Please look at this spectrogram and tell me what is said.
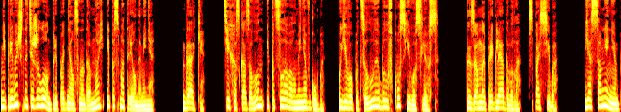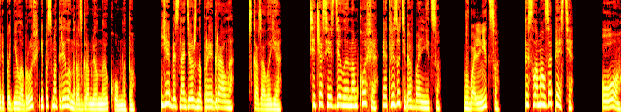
Непривычно тяжело он приподнялся надо мной и посмотрел на меня. «Даки», — тихо сказал он и поцеловал меня в губы. У его поцелуя был вкус его слез. «Ты за мной приглядывала. Спасибо». Я с сомнением приподняла бровь и посмотрела на разгромленную комнату. «Я безнадежно проиграла», — сказала я. «Сейчас я сделаю нам кофе и отвезу тебя в больницу». «В больницу?» «Ты сломал запястье». «О,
